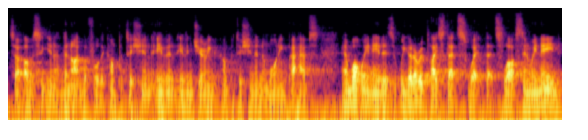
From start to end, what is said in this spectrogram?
So obviously, you know, the night before the competition, even even during the competition in the morning, perhaps. And what we need is we got to replace that sweat that's lost, and we need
